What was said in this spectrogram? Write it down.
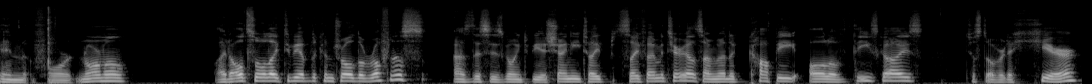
in for normal. I'd also like to be able to control the roughness as this is going to be a shiny type sci-fi material. So I'm going to copy all of these guys just over to here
